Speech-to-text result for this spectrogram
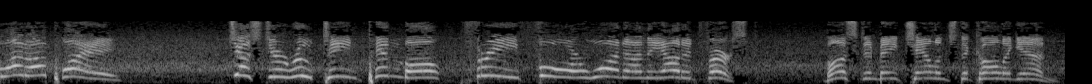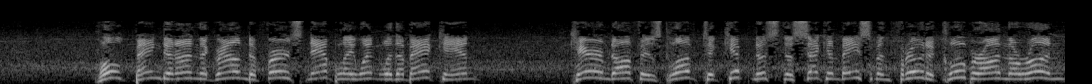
What oh a play! Just your routine pinball, three, four, one on the out at first. Boston Bay challenged the call again. Holt banged it on the ground to first. Napoli went with a backhand. Caromed off his glove to Kipnis. The second baseman threw to Kluber on the run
